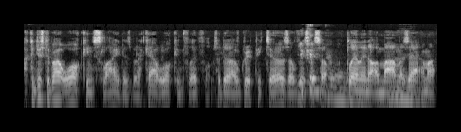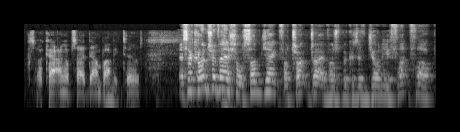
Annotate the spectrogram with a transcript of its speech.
I can just about walk in sliders, but I can't walk in flip flops. I don't have grippy toes, obviously, so I'm plainly not a marmoset, am I? So I can't hang upside down by my toes. It's a controversial subject for truck drivers because of Johnny Flip Flop.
